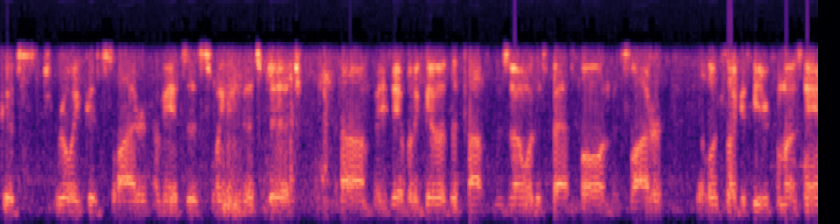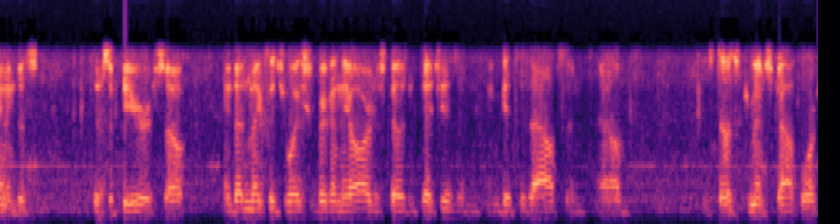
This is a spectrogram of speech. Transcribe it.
good, really good slider. I mean, it's a swinging this pitch. Um, but he's able to give it the top of the zone with his fastball and the slider. It looks like it's either come out his hand and just disappears. So it doesn't make situations bigger than they are. Just goes and pitches and, and gets his outs and um, just does a tremendous job for us.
